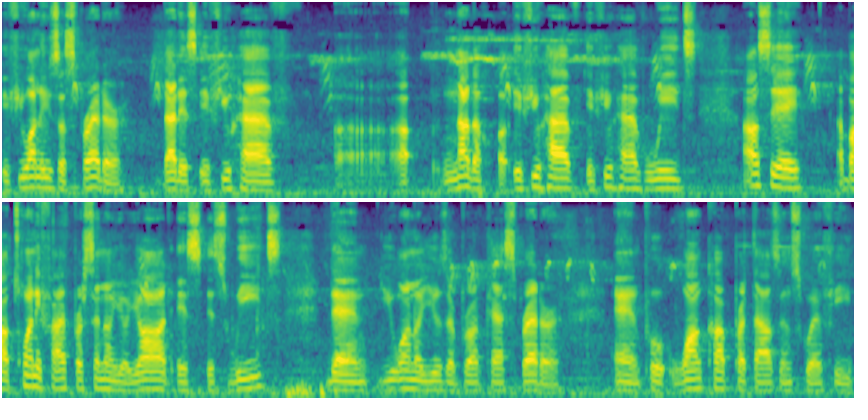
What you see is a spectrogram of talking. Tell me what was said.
if you want to use a spreader, that is if you have uh, uh, not a, if you have if you have weeds, I'll say about 25% of your yard is is weeds, then you want to use a broadcast spreader and put one cup per thousand square feet.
